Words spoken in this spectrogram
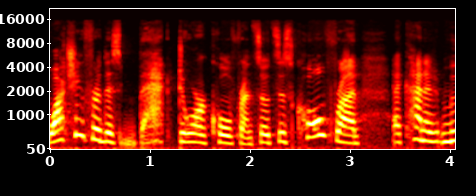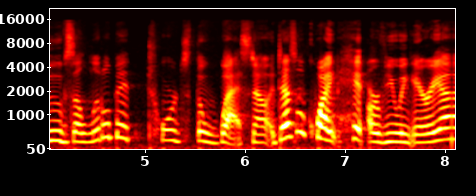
Watching for this backdoor cold front. So it's this cold front that kind of moves a little bit towards the west. Now, it doesn't quite hit our viewing area,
